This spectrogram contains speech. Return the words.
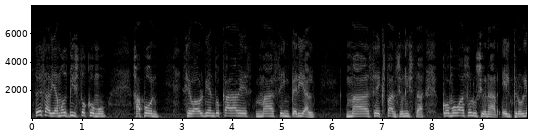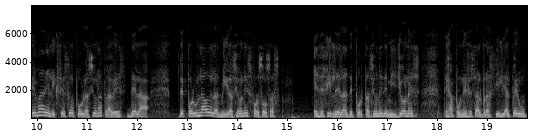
Entonces habíamos visto cómo Japón se va volviendo cada vez más imperial más expansionista, cómo va a solucionar el problema del exceso de población a través de la, de por un lado de las migraciones forzosas, es decir, de las deportaciones de millones de japoneses al Brasil y al Perú,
